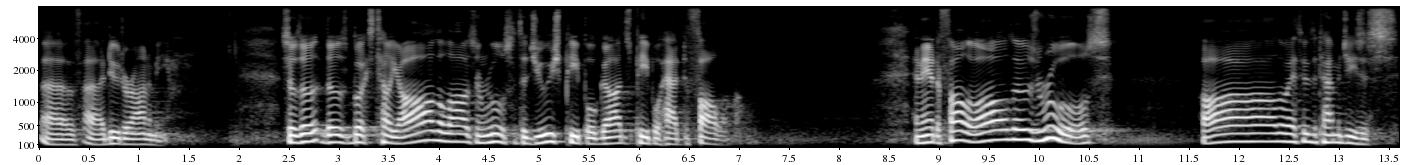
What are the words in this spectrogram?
of uh, Deuteronomy. So th- those books tell you all the laws and rules that the Jewish people, God's people, had to follow. And they had to follow all those rules all the way through the time of Jesus.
